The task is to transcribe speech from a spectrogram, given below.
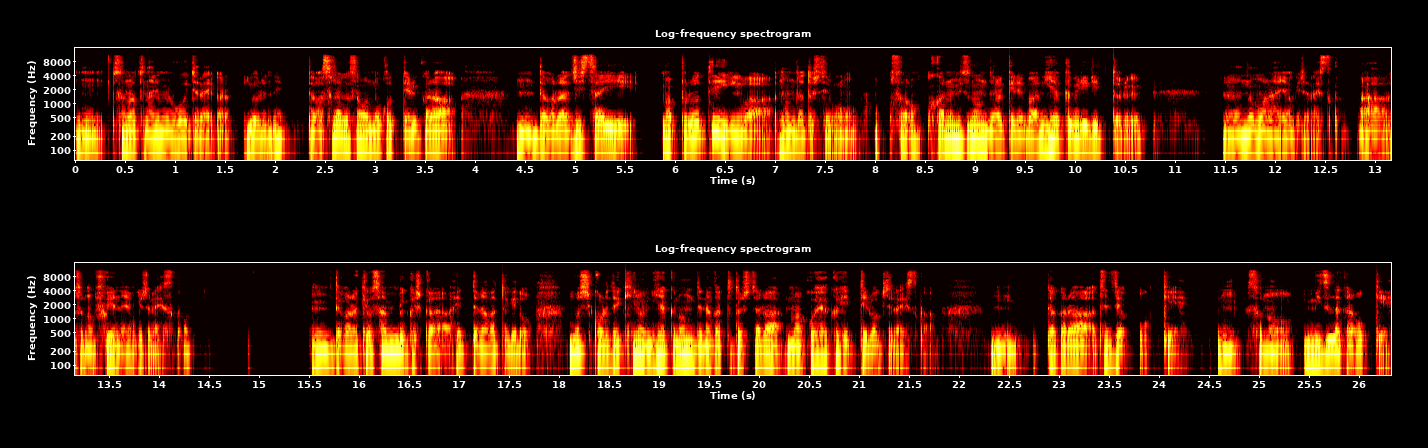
うん。その後何も動いてないから、夜ね。だから、それがそのまま残ってるから、うん。だから、実際、まあ、プロテインは飲んだとしても、その他の水飲んでなければ 200ml、うん、飲まないわけじゃないですか。ああ、その増えないわけじゃないですか。うん。だから今日300しか減ってなかったけど、もしこれで昨日200飲んでなかったとしたら、まあ500減ってるわけじゃないですか。うん。だから、全然 OK。うん。その、水だから OK。い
